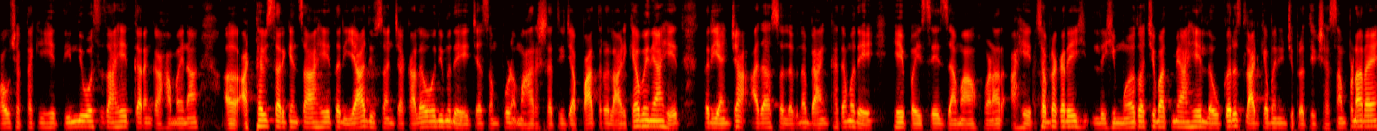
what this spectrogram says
पाहू शकता की हे तीन दिवसच आहेत कारण का हा महिना अठ्ठावीस तारखेचा आहे. तर या दिवसांच्या कालावधीमध्ये ज्या संपूर्ण महाराष्ट्रातील ज्या पात्र लाडक्या बहिणी आहेत तर यांच्या आधार संलग्न बँक खात्यामध्ये हे पैसे जमा होणार आहेत. अशा प्रकारे ही ही महत्त्वाची बातमी आहे. लवकरच लाडक्या बहिणींची प्रतीक्षा संपणार आहे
